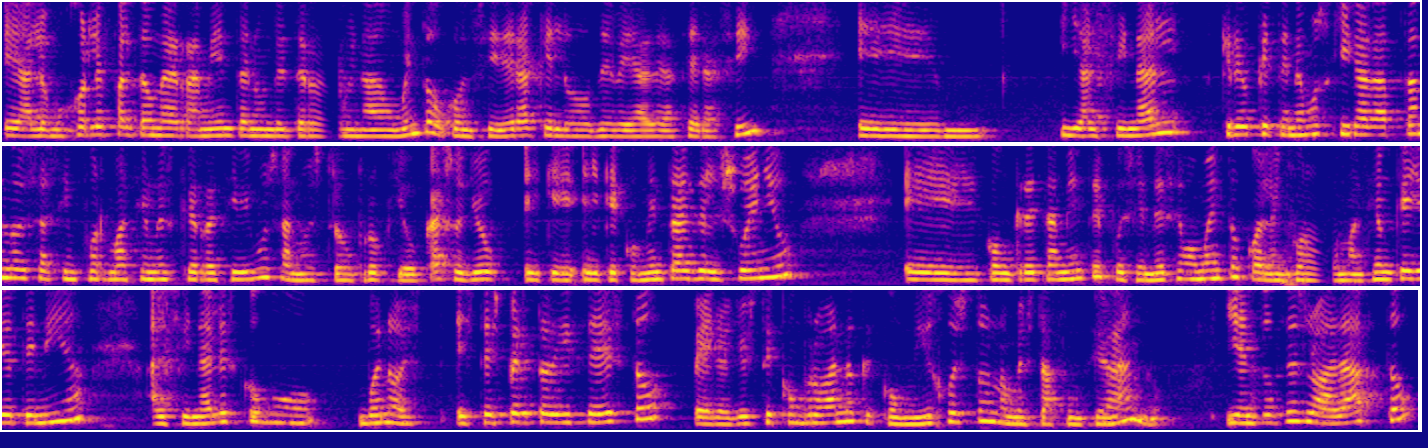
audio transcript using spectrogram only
eh, a lo mejor le falta una herramienta en un determinado momento o considera que lo debe de hacer así. Eh, y al final creo que tenemos que ir adaptando esas informaciones que recibimos a nuestro propio caso. Yo, el que, el que comentas del sueño, eh, concretamente, pues en ese momento, con la información que yo tenía, al final es como, bueno, este experto dice esto, pero yo estoy comprobando que con mi hijo esto no me está funcionando. Y entonces lo adapto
